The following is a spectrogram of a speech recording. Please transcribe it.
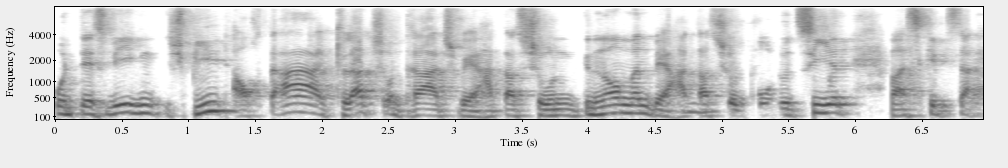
Und deswegen spielt auch da Klatsch und Tratsch. Wer hat das schon genommen? Wer hat mhm. das schon produziert? Was gibt's da?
